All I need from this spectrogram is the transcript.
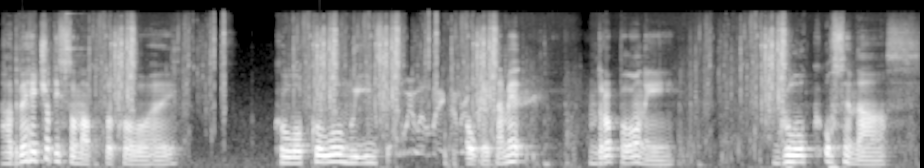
A dve headshoty som mal toto kolo, hej. Kolo, kolo, mlínske. OK, tam je drop oný. Glock 18.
